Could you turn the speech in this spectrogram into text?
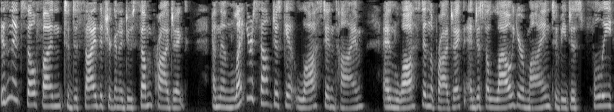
Isn't it so fun to decide that you're going to do some project and then let yourself just get lost in time and lost in the project and just allow your mind to be just fully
